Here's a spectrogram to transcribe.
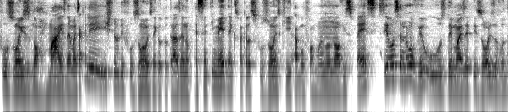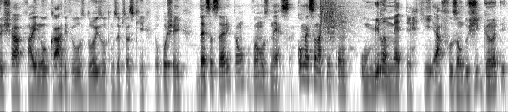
fusões normais, né? Mas aquele estilo de fusões né, que eu tô trazendo recentemente, né? Que são aquelas fusões que acabam formando uma nova espécie. Se você não viu os demais episódios, eu vou deixar aí no card, viu? Os dois últimos episódios que eu postei dessa série, então vamos nessa. Começando aqui com o Milameter, que é a fusão do gigante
